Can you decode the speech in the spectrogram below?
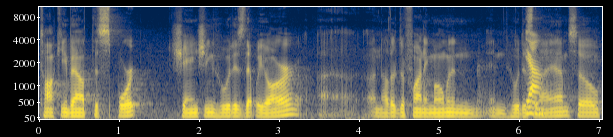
talking about this sport changing who it is that we are, uh, another defining moment in, in who it is Yeah. that I am. So,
